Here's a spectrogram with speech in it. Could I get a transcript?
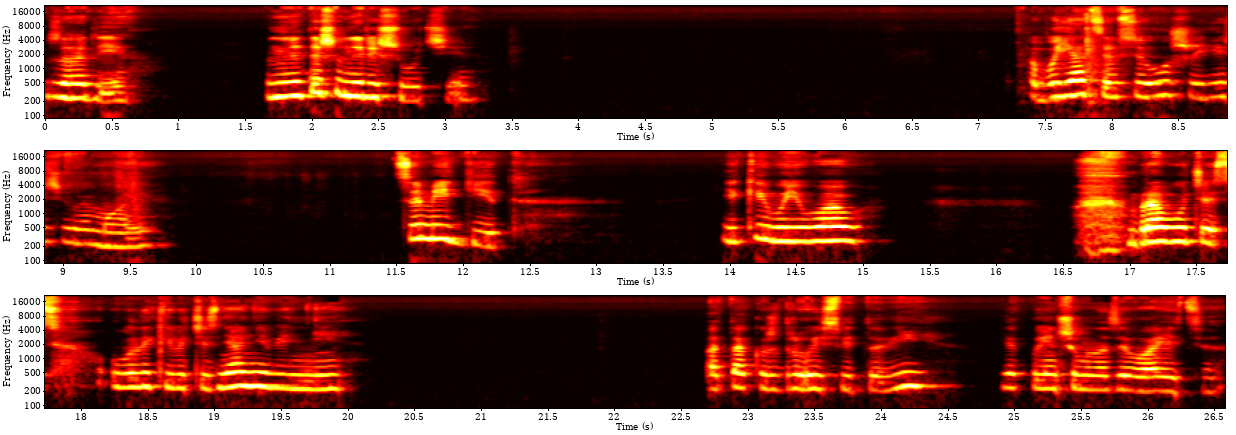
взагалі, вони не те, що не рішучі, а бояться всього, що є, чи немає. Це мій дід який воював, брав участь у Великій Вітчизняній війні, а також Другій світовій, як по-іншому називається.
